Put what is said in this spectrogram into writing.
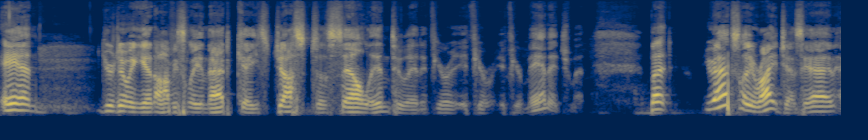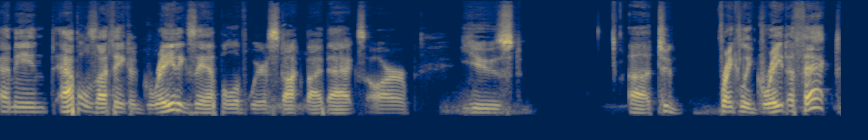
And you're doing it obviously in that case just to sell into it if you're if you're if you're management. But you're absolutely right, Jesse. I, I mean, Apple's I think a great example of where stock buybacks are used uh, to frankly great effect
